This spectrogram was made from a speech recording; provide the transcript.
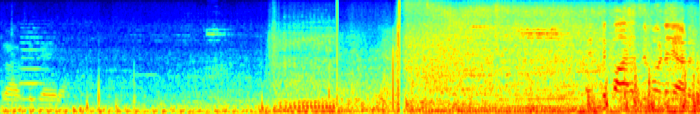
ട്രാഫിക് ആയില്ല. എന്റെ പാലസിൽ പോയിട്ട് ചാടുന്നു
